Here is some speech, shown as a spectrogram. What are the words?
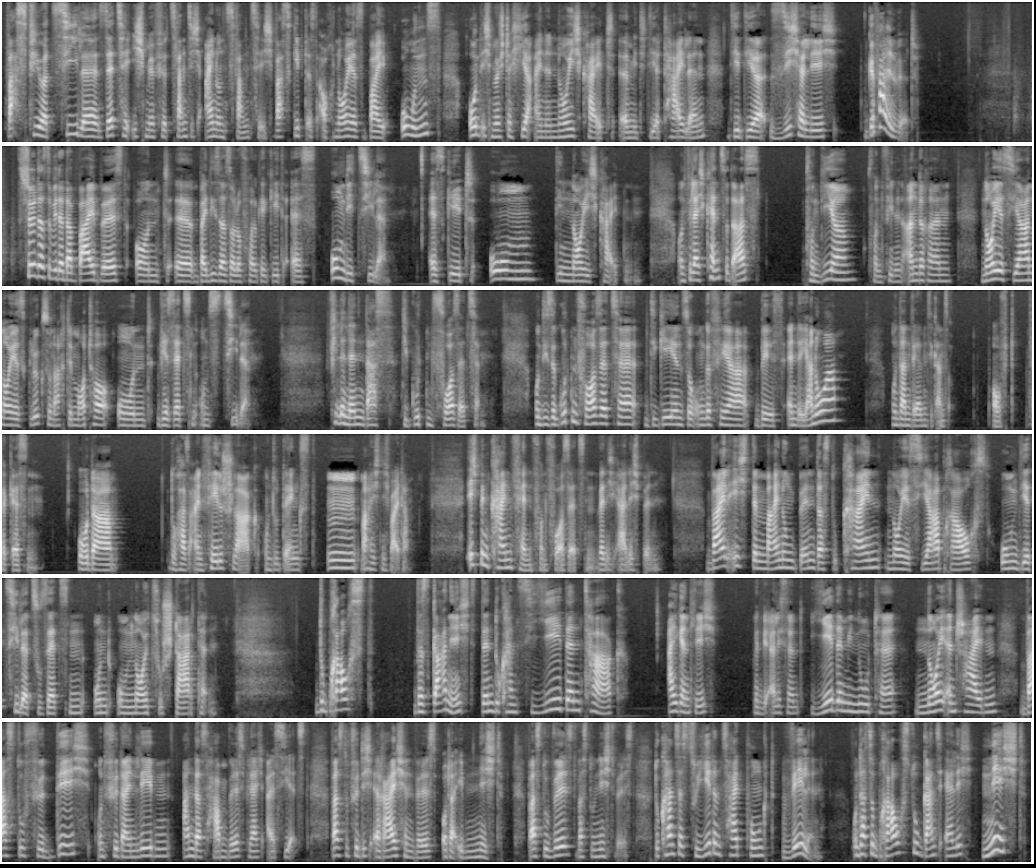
was für Ziele setze ich mir für 2021? Was gibt es auch Neues bei uns? Und ich möchte hier eine Neuigkeit äh, mit dir teilen, die dir sicherlich gefallen wird. Schön, dass du wieder dabei bist und äh, bei dieser Solo-Folge geht es um die Ziele. Es geht um die Neuigkeiten. Und vielleicht kennst du das von dir, von vielen anderen. Neues Jahr, neues Glück, so nach dem Motto. Und wir setzen uns Ziele. Viele nennen das die guten Vorsätze. Und diese guten Vorsätze, die gehen so ungefähr bis Ende Januar und dann werden sie ganz oft vergessen. Oder du hast einen Fehlschlag und du denkst, hm, mache ich nicht weiter. Ich bin kein Fan von Vorsätzen, wenn ich ehrlich bin weil ich der Meinung bin, dass du kein neues Jahr brauchst, um dir Ziele zu setzen und um neu zu starten. Du brauchst das gar nicht, denn du kannst jeden Tag eigentlich, wenn wir ehrlich sind, jede Minute neu entscheiden, was du für dich und für dein Leben anders haben willst, vielleicht als jetzt. Was du für dich erreichen willst oder eben nicht. Was du willst, was du nicht willst. Du kannst es zu jedem Zeitpunkt wählen. Und dazu brauchst du ganz ehrlich nicht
